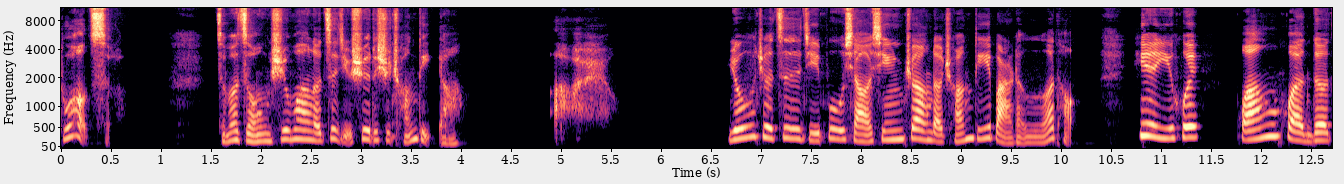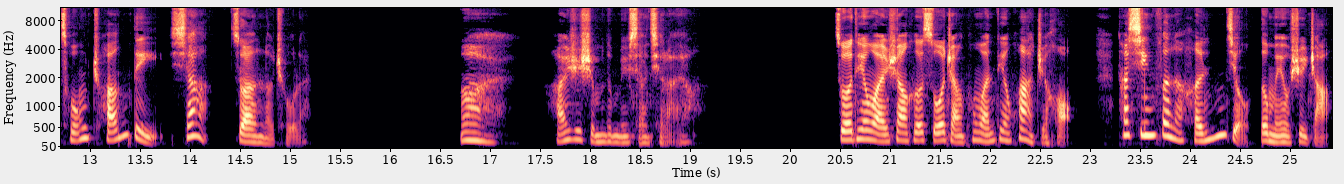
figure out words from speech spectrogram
多少次了，怎么总是忘了自己睡的是床底呀？哎呀。揉着自己不小心撞到床底板的额头，叶一辉缓缓的从床底下钻了出来。哎，还是什么都没有想起来啊。昨天晚上和所长通完电话之后，他兴奋了很久都没有睡着，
